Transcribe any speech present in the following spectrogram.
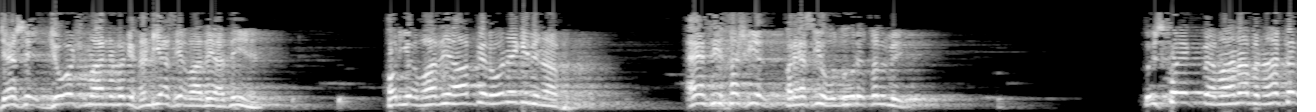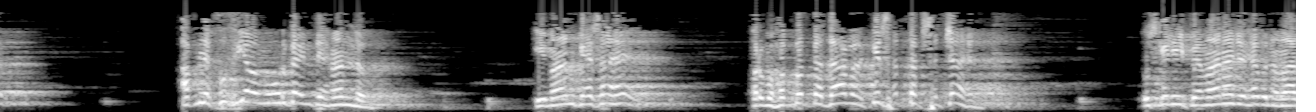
جیسے جوش مارنے والی ہنڈیا سے آوازیں آتی ہیں۔ اور یہ آوازیں آپ کے رونے کی بنا پر۔ ایسی خشیت اور ایسی حضور قلبی۔ تو اس کو ایک پیمانہ بنا کر اپنے خفیہ امور کا امتحان لو ایمان کیسا ہے اور محبت کا دعوی کس حد تک سچا ہے؟ اس کے لیے پیمانہ جو ہے وہ نماز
